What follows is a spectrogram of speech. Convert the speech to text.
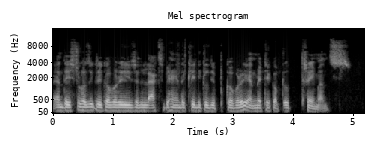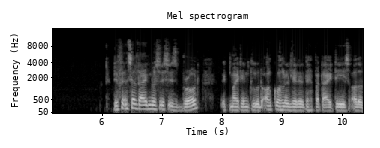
and the histologic recovery usually lags behind the clinical recovery and may take up to three months. Differential diagnosis is broad. It might include alcohol-related hepatitis, other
